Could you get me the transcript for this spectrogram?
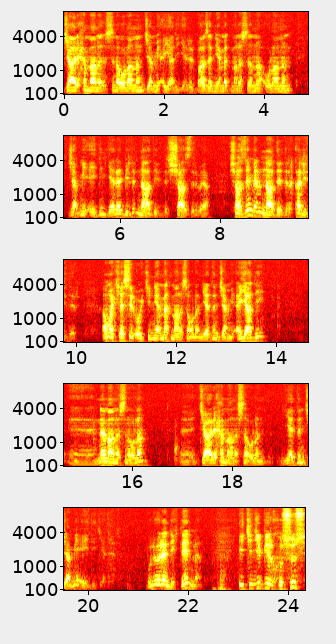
carihe manasına olanın cemi eyyadi gelir. Bazen nimet manasına olanın cemi eydin gelebilir, nadirdir, şazdır veya. Şaz demeyelim, nadirdir, kalildir. Ama kesir o ki nimet manasına olan yedin cemi eyyadi, e, ne manasına olan e, carihe manasına olan yedin cemi eydi gelir. Bunu öğrendik değil mi? İkinci bir husus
